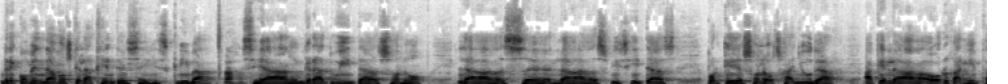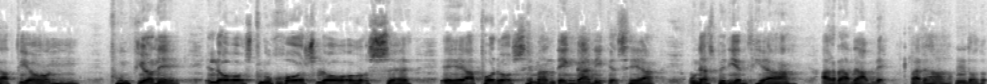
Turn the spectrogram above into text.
recomendamos que la gente se inscriba, sean gratuitas o no las, eh, las visitas porque eso nos ayuda a que la organización funcione, los flujos, los eh, eh, aforos se mantengan y que sea una experiencia agradable para todos.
